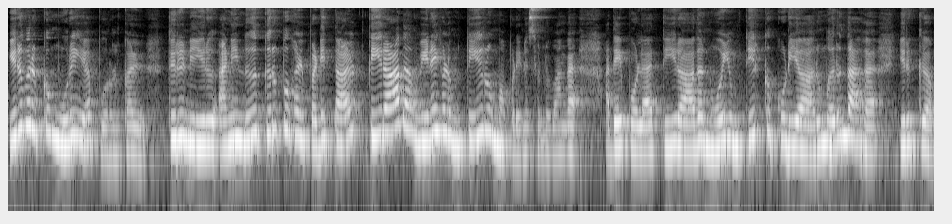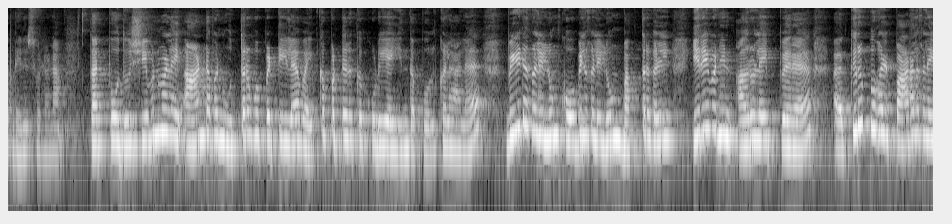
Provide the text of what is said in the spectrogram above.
இருவருக்கும் உரிய பொருட்கள் திருநீரு அணிந்து திருப்புகள் படித்தால் தீராத வினைகளும் தீரும் அப்படின்னு சொல்லுவாங்க. அதே போல தீராத நோயும் தீர்க்கக்கூடிய அருமருந்தாக இருக்கு அப்படின்னு சொல்லலாம். தற்போது சிவன்மலை ஆண்டவன் உத்தரவு பெட்டியில் வைக்கப்பட்டிருக்கக்கூடிய இந்த பொருட்களால் வீடுகளிலும் கோவில்களிலும் பக்தர்கள் இறைவனின் அருளை பெற திருப்புகள் பாடல்களை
